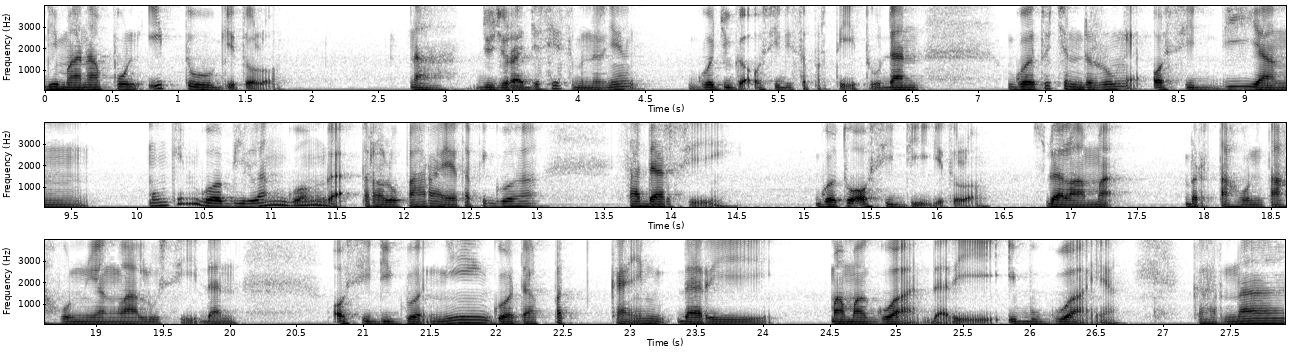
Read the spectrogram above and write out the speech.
di mana pun itu gitu loh. Nah jujur aja sih sebenarnya gue juga OCD seperti itu dan gue tuh cenderung OCD yang mungkin gue bilang gue nggak terlalu parah ya tapi gue sadar sih gue tuh OCD gitu loh sudah lama bertahun-tahun yang lalu sih dan OCD gue ini gue dapet kayaknya dari mama gue dari ibu gue ya karena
